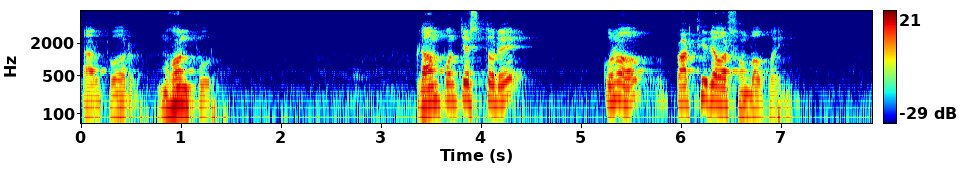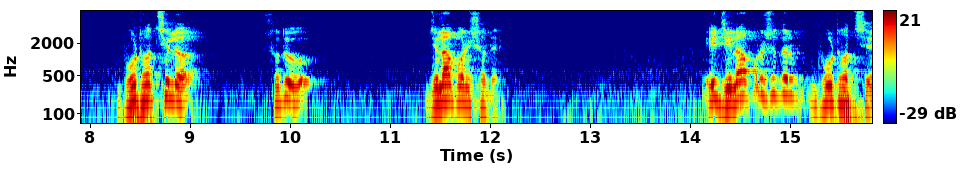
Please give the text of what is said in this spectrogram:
তারপর মোহনপুর, গ্রাম পঞ্চায়েত স্তরে কোনো প্রার্থী দেওয়া সম্ভব হয়নি। ভোট হচ্ছিল শুধু জেলা পরিষদের। এই জেলা পরিষদের ভোট হচ্ছে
